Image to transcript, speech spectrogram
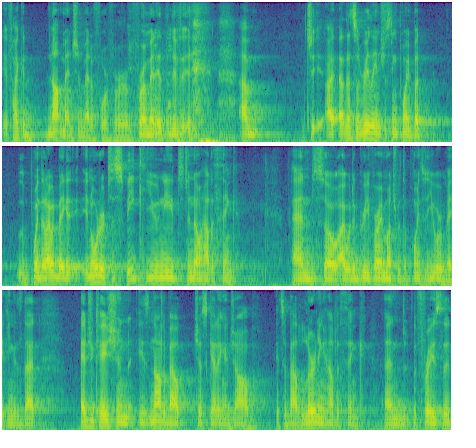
if I could not mention metaphor for, for a minute, um, I, that's a really interesting point, but the point that I would make, in order to speak, you need to know how to think. And so I would agree very much with the points that you were making is that education is not about just getting a job, it's about learning how to think. And the phrase that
